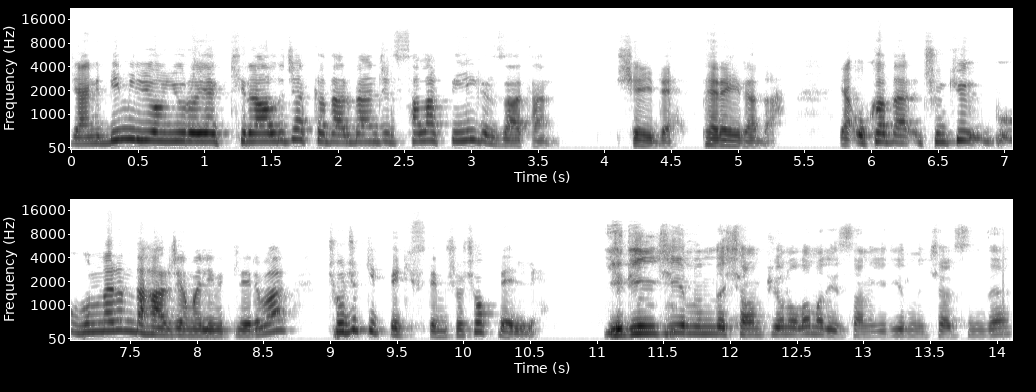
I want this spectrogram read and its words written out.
Yani bir milyon euroya kiralayacak kadar bence salak değildir zaten şeyde Pereira'da. Ya o kadar çünkü bunların da harcama limitleri var. Çocuk gitmek istemiş o çok belli. 7. yılında şampiyon olamadıysan 7 yılın içerisinde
